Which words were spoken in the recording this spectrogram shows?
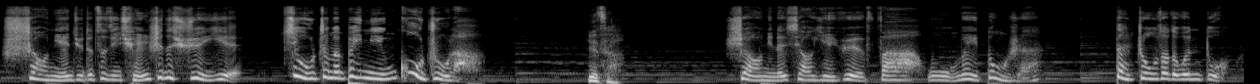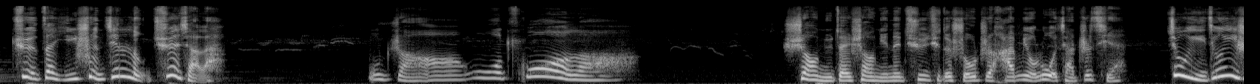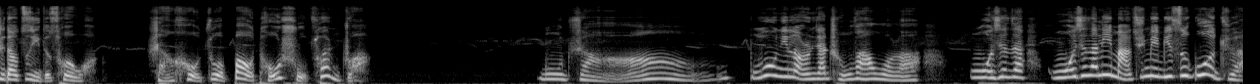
少年觉得自己全身的血液就这么被凝固住了。叶子，少年的笑靥越发妩媚动人，但周遭的温度却在一瞬间冷却下来。部长，我错了。少女在少年那屈曲的手指还没有落下之前。就已经意识到自己的错误，然后做抱头鼠窜状。部长，不用你老人家惩罚我了，我现在，我现在立马去面壁思过去。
